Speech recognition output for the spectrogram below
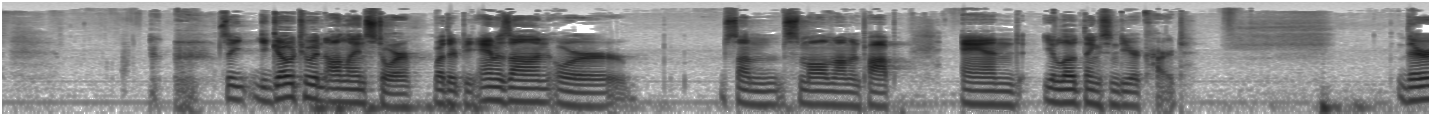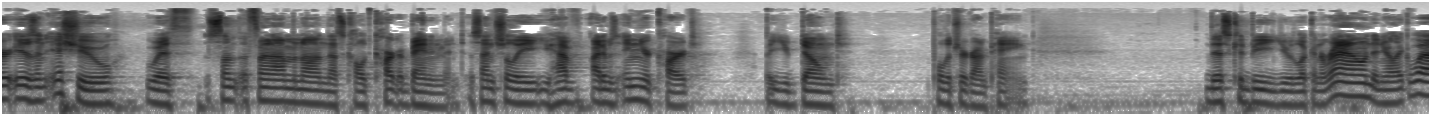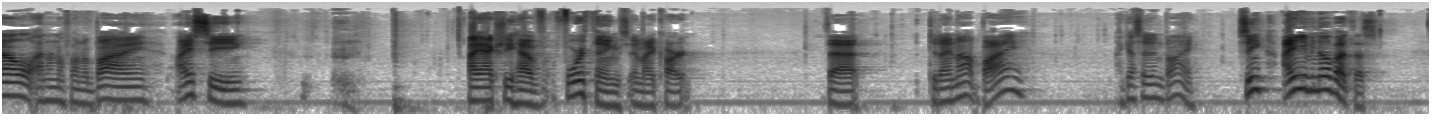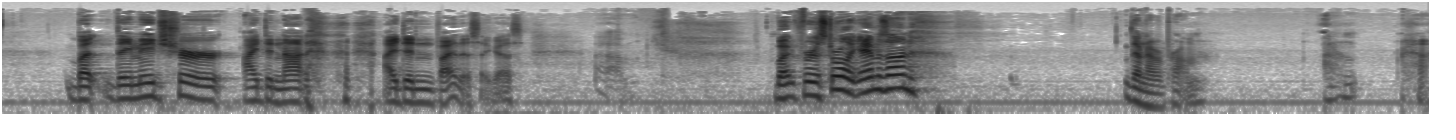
So you go to an online store, whether it be Amazon or some small mom and pop, and you load things into your cart there is an issue with some a phenomenon that's called cart abandonment. Essentially, you have items in your cart, but you don't pull the trigger on paying. This could be you looking around and you're like, well, I don't know if I want to buy. I see. I actually have four things in my cart that did I not buy? I guess I didn't buy. See, I didn't even know about this but they made sure I did not, I didn't buy this. I guess. Um, but for a store like Amazon, they don't have a problem. I don't. Huh.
